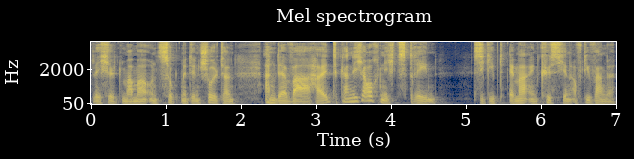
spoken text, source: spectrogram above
lächelt Mama und zuckt mit den Schultern. An der Wahrheit kann ich auch nichts drehen. Sie gibt Emma ein Küsschen auf die Wange.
